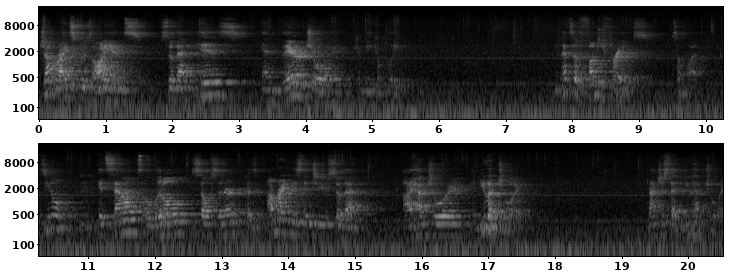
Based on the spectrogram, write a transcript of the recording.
John writes to his audience so that his and their joy can be complete. And that's a funny phrase, somewhat. Because you know, it sounds a little self centered because I'm writing these things to you so that I have joy and you have joy. Not just that you have joy.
